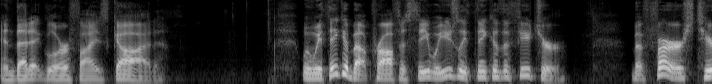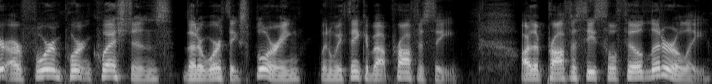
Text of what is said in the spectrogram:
and that it glorifies God. When we think about prophecy, we usually think of the future. But first, here are four important questions that are worth exploring when we think about prophecy. Are the prophecies fulfilled literally?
